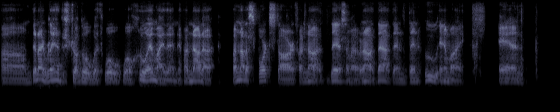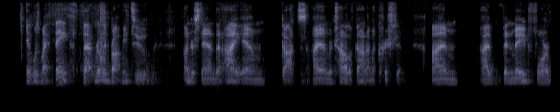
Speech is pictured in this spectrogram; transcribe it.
um, then i really had to struggle with well well who am i then? If i'm not a if i'm not a sports star if i'm not this if i'm not that then then who am i? And it was my faith that really brought me to understand that i am god's i am a child of god i'm a christian I'm I've been made for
